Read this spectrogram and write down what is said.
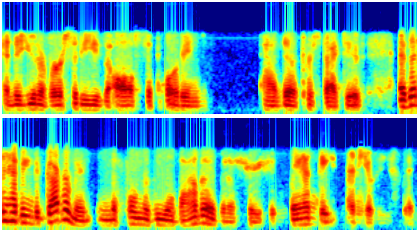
and the universities all supporting uh, their perspective, and then having the government, in the form of the Obama administration, mandate many of these things.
